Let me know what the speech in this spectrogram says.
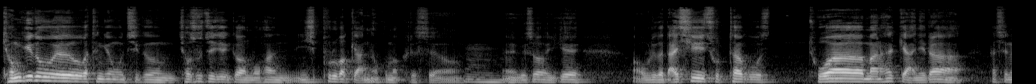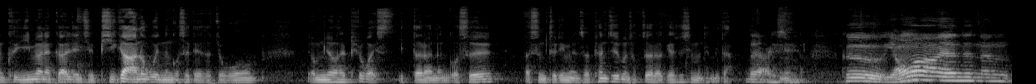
경기도 같은 경우 지금 저수지가 뭐 한 20%밖에 안 남고 막 그랬어요. 음. 예, 그래서 이게 어, 우리가 날씨 좋다고 좋아만 할 게 아니라 사실은 그 이면에 깔린 지금 비가 안 오고 있는 것에 대해서 조금 염려할 필요가 있, 다라는 것을 말씀드리면서 편집은 적절하게 해주시면 됩니다. 네, 알겠습니다. 그 영화에는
